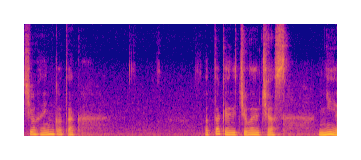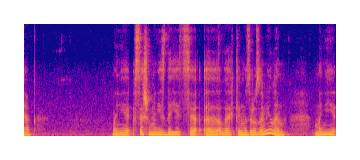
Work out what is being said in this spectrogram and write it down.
нічогенько так. От так я відчуваю час. Ніяк. Мені, все, що мені здається е, легким і зрозумілим, мені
